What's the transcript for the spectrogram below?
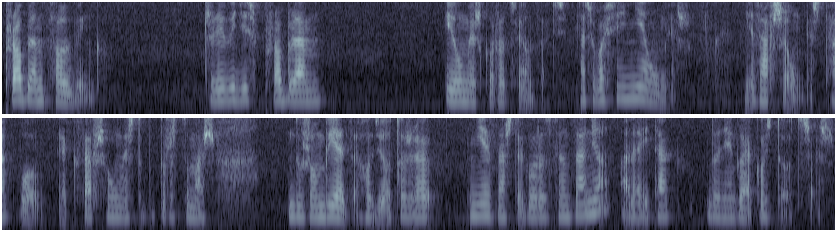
Problem solving. Czyli widzisz problem i umiesz go rozwiązać. Znaczy właśnie nie umiesz. Nie zawsze umiesz, tak? Bo jak zawsze umiesz, to po prostu masz dużą wiedzę. Chodzi o to, że nie znasz tego rozwiązania, ale i tak do niego jakoś dotrzesz.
